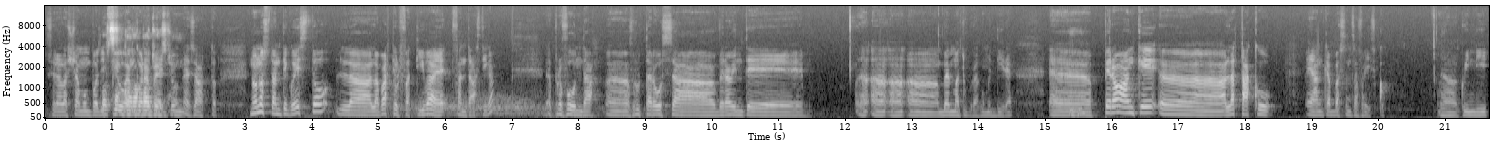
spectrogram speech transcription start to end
se la lasciamo un po' di forse più ancora, ancora peggio. Esatto. Nonostante questo, la, la, parte olfattiva è fantastica, è profonda, uh, frutta rossa veramente ben matura, come dire. Mm-hmm. Però anche all'attacco è anche abbastanza fresco uh, quindi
